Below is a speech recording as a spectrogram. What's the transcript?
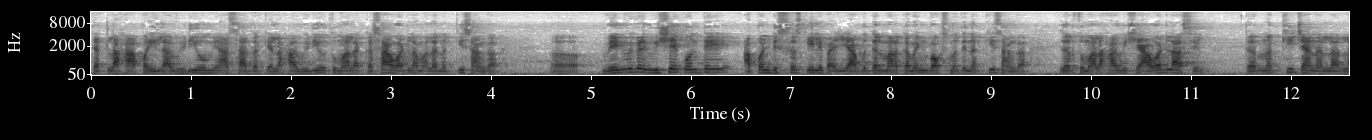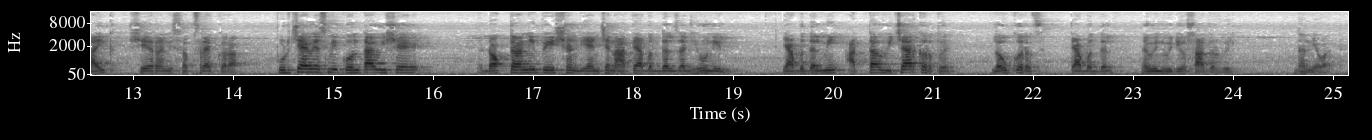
त्यातला हा पहिला व्हिडिओ मी आज सादर केला. हा व्हिडिओ तुम्हाला कसा आवडला मला नक्की सांगा. वेगवेगळे विषय कोणते आपण डिस्कस केले पाहिजे याबद्दल मला कमेंट बॉक्समध्ये नक्की सांगा. जर तुम्हाला हा विषय आवडला असेल तर नक्की चॅनलला लाईक शेअर आणि सबस्क्राईब करा. पुढच्या वेळेस मी कोणता विषय डॉक्टर आणि पेशंट यांच्या नात्याबद्दलचा घेऊन येईल याबद्दल मी आत्ता विचार करतोय. लवकरच त्याबद्दल नवीन व्हिडिओ सादर होईल. धन्यवाद.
